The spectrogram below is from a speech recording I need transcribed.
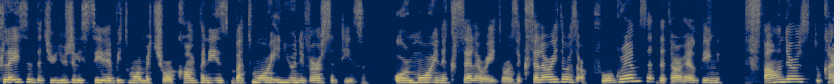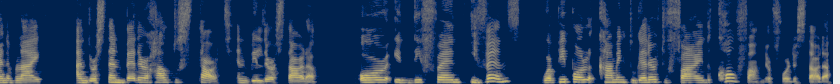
places that you usually see a bit more mature companies, but more in universities or more in accelerators. Accelerators are programs that are helping founders to kind of like understand better how to start and build their startup or in different events where people coming together to find co-founder for the startup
